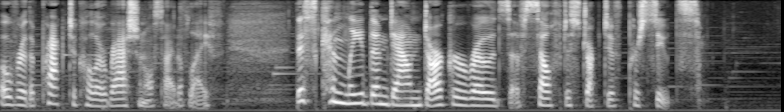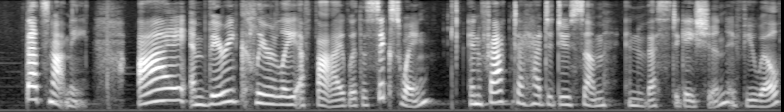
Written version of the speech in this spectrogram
over the practical or rational side of life. This can lead them down darker roads of self destructive pursuits. That's not me. I am very clearly a five with a six wing. In fact, I had to do some investigation, if you will,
